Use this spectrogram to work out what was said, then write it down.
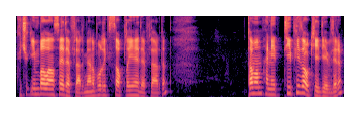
küçük imbalansı hedeflerdim. Yani buradaki supply'ı hedeflerdim. Tamam hani TP de okey diyebilirim.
